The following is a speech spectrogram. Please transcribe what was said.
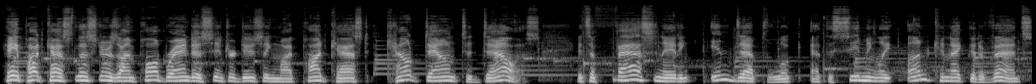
Hey, podcast listeners, I'm Paul Brandus introducing my podcast, Countdown to Dallas. It's a fascinating, in depth look at the seemingly unconnected events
